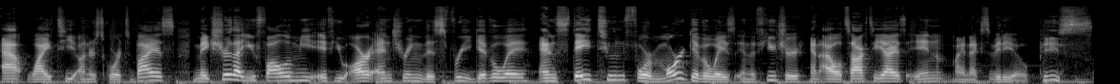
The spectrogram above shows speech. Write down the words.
at YT underscore Tobias. Make sure that you follow me if you are entering this free giveaway. And stay tuned for more giveaways in the future. And I will talk to you guys in my next video. Peace.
